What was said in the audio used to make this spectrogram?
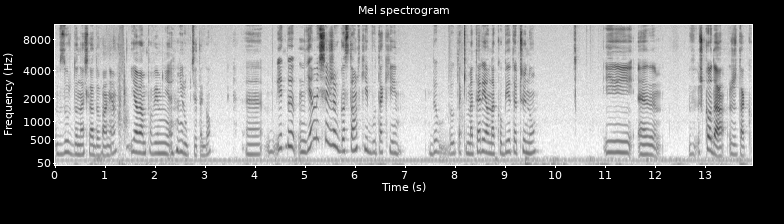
wzór do naśladowania. Ja wam powiem, nie, nie róbcie tego. E, Jakby ja myślę, że w Gostomskiej był taki, był, był taki materiał na kobietę czynu i e, szkoda, że tak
